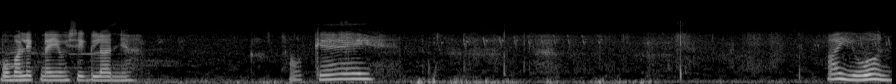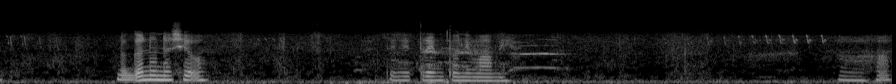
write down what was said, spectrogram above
bumalik na yung sigla niya. Okay. Ayun. Nag-ano na siya oh. Tinitrim to ni mami. Aha.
